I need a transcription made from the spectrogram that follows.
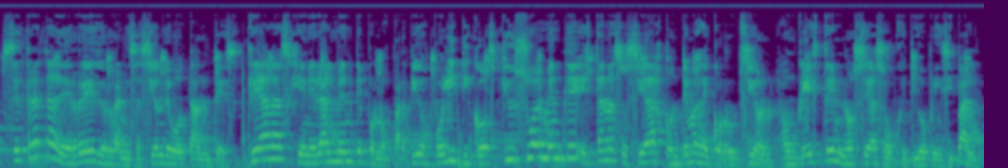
Se trata de redes de organización de votantes, creadas generalmente por los partidos políticos que usualmente están asociadas con temas de corrupción, aunque este no sea su objetivo principal.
